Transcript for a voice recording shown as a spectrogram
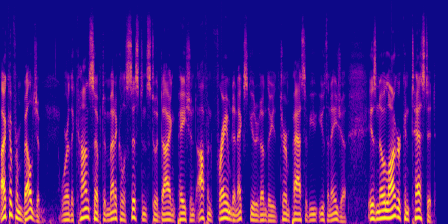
I come from Belgium, where the concept of medical assistance to a dying patient, often framed and executed under the term passive euthanasia, is no longer contested,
